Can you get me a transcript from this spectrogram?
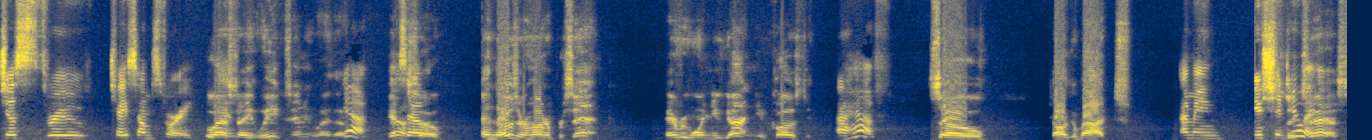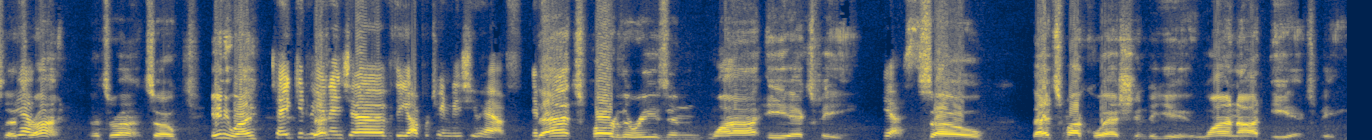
just through Chase Home Story. last And- eight weeks anyway. Though. Yeah, Yeah. So- So, and those are hundred percent. Every one you've gotten, you've closed it. I have. So talk about I mean, you should do it. success. That's Yeah. right. That's right. So anyway, Take advantage of the opportunities you have. If- that's part of the reason why EXP. yes. So that's my question to you. Why not EXP?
